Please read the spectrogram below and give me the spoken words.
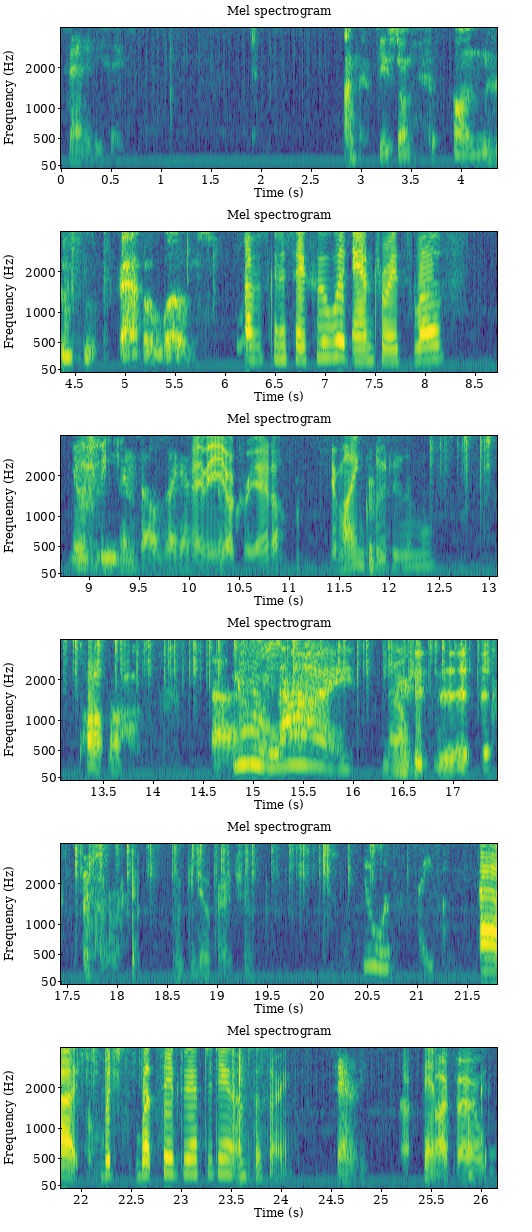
sanity saves. I'm confused on on who Fafo loves. I was gonna say, who would androids love? It would be themselves, I guess. Maybe your creator? Am I included in this? Papa. Uh, You lie. No. Okie doke, Archie. Uh, which what save do we have to do? I'm so sorry. Sanity. Damn I failed.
